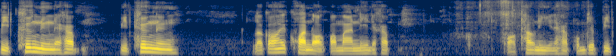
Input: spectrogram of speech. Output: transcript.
ปิดครึ่งหนึ่งนะครับ ปิดครึ่งหนึ่งแล้วก็ให้ควันออกประมาณนี้นะครับ ออกเท่านี้นะครับ ผมจะปิด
